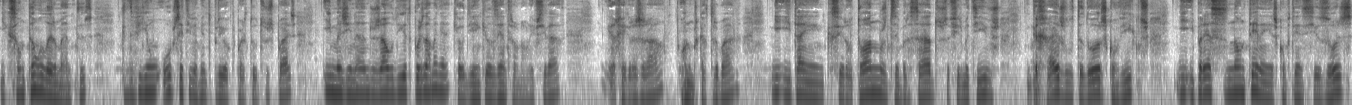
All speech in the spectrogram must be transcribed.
e que são tão alarmantes que deviam objetivamente preocupar todos os pais, imaginando já o dia depois da manhã, que é o dia em que eles entram na universidade, a regra geral, ou no mercado de trabalho, e, e têm que ser autónomos, desembaraçados, afirmativos, guerreiros, lutadores, convictos, e, e parece não terem as competências hoje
